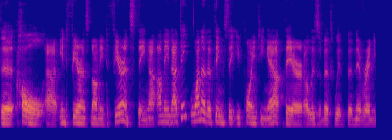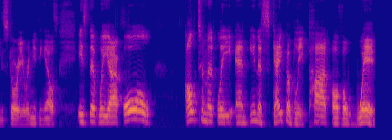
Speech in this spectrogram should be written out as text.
the whole uh, interference non-interference thing I, I, mean i think one of the things that you're pointing out there elizabeth with the never-ending story or anything else is that we are all ultimately and inescapably part of a web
